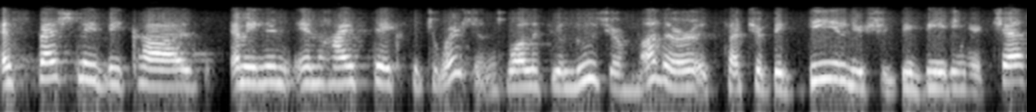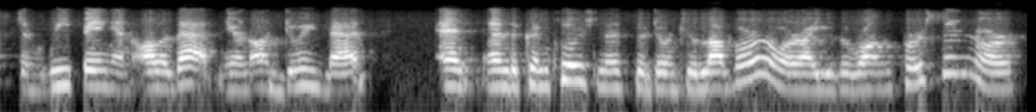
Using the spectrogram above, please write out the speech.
especially because I mean, in, in high stakes situations. Well, if you lose your mother, it's such a big deal. You should be beating your chest and weeping and all of that. And you're not doing that and and the conclusion is so don't you love her or are you the wrong person or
